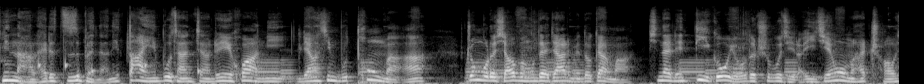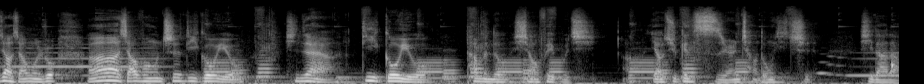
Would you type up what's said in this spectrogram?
你哪来的资本啊？你大言不惭讲这些话，你良心不痛吗？啊？中国的小粉红在家里面都干嘛？现在连地沟油都吃不起了。以前我们还嘲笑小粉红说啊，小粉红吃地沟油。现在啊，地沟油他们都消费不起啊，要去跟死人抢东西吃。习大大，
